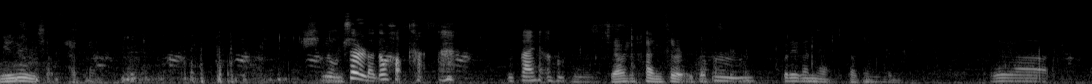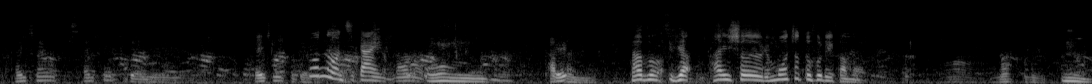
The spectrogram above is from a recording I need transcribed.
没用的小牌牌。有字儿的都好看，你发现了吗？只要是汉字儿都好看。嗯。 これは大正大正時代の大正時代どの時代のものうん。多分多分、いや、大正よりもうちょっと古いかも。もう古いうん。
